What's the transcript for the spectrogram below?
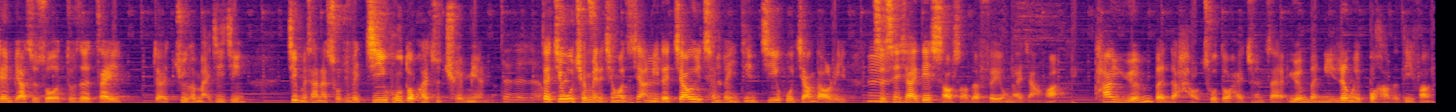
更不要是说就是在在聚合买基金，基本上呢手续费几乎都快是全免了。对对对，在几乎全免的情况之下，你的交易成本已经几乎降到零，只剩下一点少少的费用来讲的话。它原本的好处都还存在，原本你认为不好的地方，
